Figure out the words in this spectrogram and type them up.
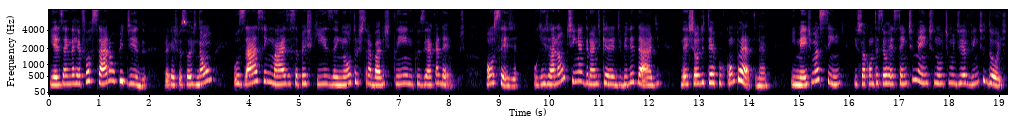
e eles ainda reforçaram o pedido para que as pessoas não usassem mais essa pesquisa em outros trabalhos clínicos e acadêmicos. Ou seja, o que já não tinha grande credibilidade deixou de ter por completo, né? E mesmo assim, isso aconteceu recentemente, no último dia 22,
